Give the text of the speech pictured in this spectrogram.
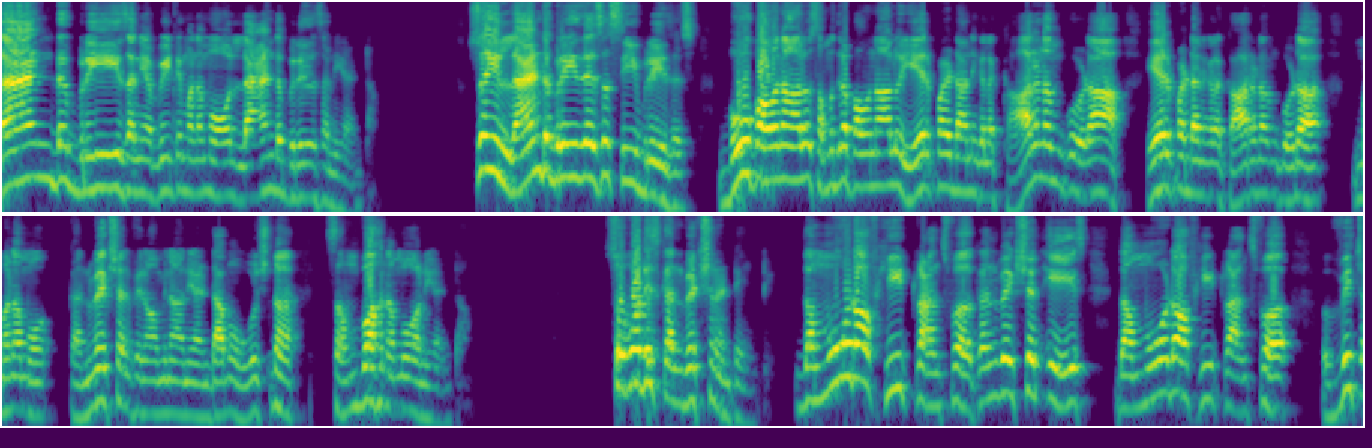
ల్యాండ్ బ్రీజ్ అని వీటిని మనము ల్యాండ్ బ్రీజ్ అని అంటాం. సో ఈ ల్యాండ్ బ్రీజెస్ సీ బ్రీజెస్ భూ పవనాలు సముద్ర పవనాలు ఏర్పడడానికి గల కారణం కూడా ఏర్పడడానికి గల కారణం కూడా మనము కన్వెక్షన్ ఫినామినా అని అంటాము ఉష్ణ సంవహనము అని అంటాము. సో వాట్ ఈస్ కన్వెక్షన్ అంటే ఏంటి? The mode of heat transfer convection is the mode of heat transfer which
